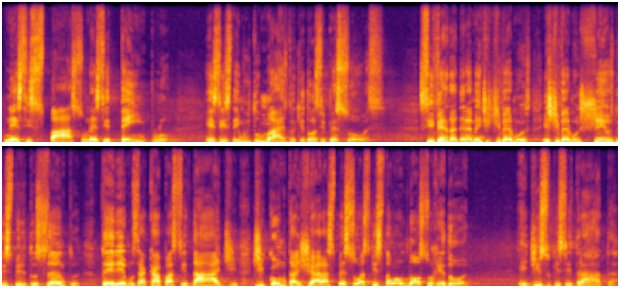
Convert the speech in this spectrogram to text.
nesse espaço, nesse templo, existem muito mais do que doze pessoas. Se verdadeiramente estivermos, estivermos cheios do Espírito Santo, teremos a capacidade de contagiar as pessoas que estão ao nosso redor. É disso que se trata,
